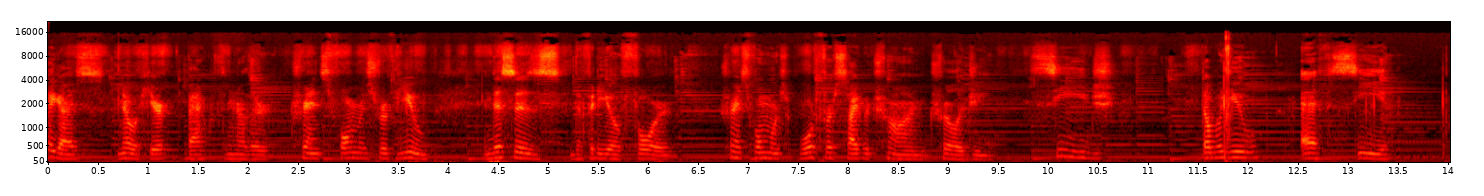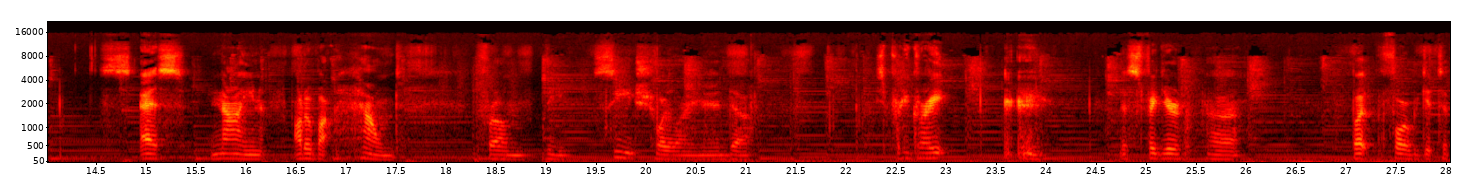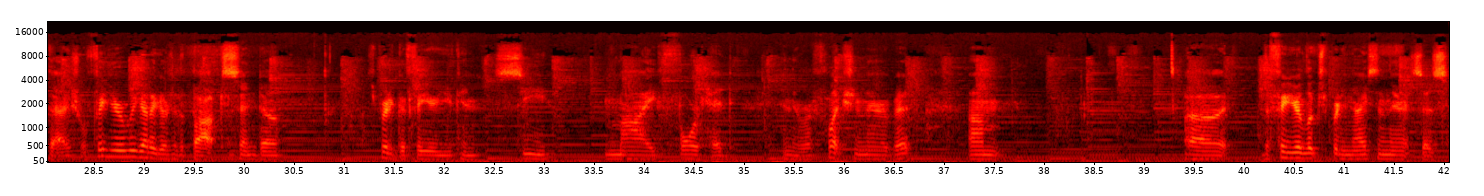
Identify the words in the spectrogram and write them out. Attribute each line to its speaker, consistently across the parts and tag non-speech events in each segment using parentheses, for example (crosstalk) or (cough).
Speaker 1: Hey guys, Noah here, back with another Transformers review, and this is the video for Transformers War for Cybertron Trilogy Siege WFC S9 Autobot Hound from the Siege toy line, and uh, he's pretty great. (clears throat) this figure, uh, but before we get to the actual figure, we gotta go to the box, and uh, it's a pretty good figure. You can see my forehead in the reflection there a bit. Um, uh, the figure looks pretty nice in there. It says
